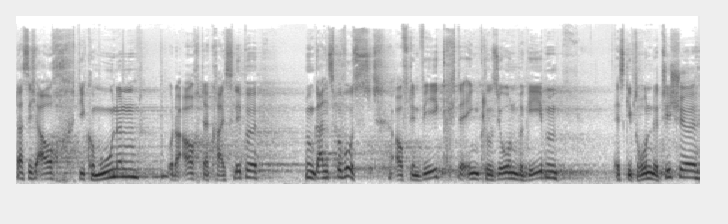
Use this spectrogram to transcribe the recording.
dass sich auch die Kommunen oder auch der Kreis Lippe nun ganz bewusst auf den Weg der Inklusion begeben. Es gibt runde Tische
